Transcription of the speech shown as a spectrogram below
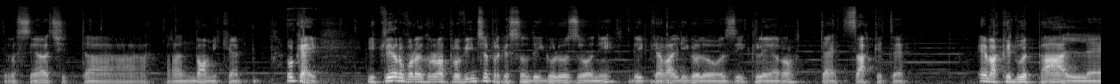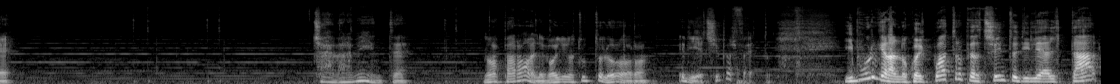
Devo assegnare a città randomiche. Ok, il clero vuole ancora una provincia perché sono dei golosoni, dei cavalli golosi. Clero, te, zacchete. Eh, ma che due palle! Cioè, veramente. Non ho parole, vogliono tutto loro. E 10, perfetto. I burger hanno quel 4% di lealtà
